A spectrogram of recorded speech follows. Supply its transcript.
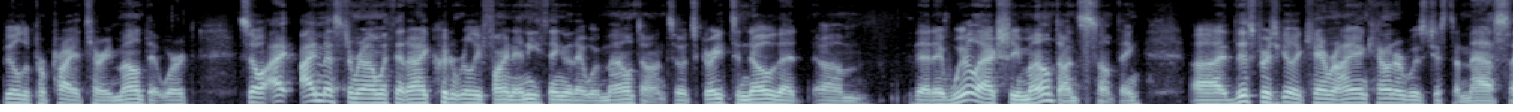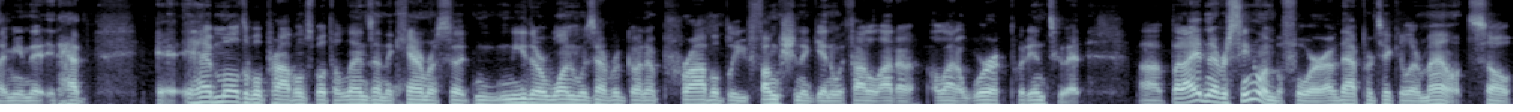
build a proprietary mount that worked. So I, I messed around with it. I couldn't really find anything that I would mount on. So it's great to know that um, that it will actually mount on something. Uh, this particular camera I encountered was just a mess. I mean, it, it had it had multiple problems, both the lens and the camera. So neither one was ever going to probably function again without a lot of a lot of work put into it. Uh, but I had never seen one before of that particular mount. So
